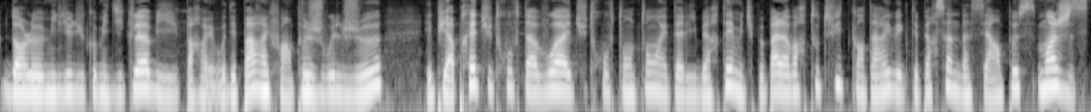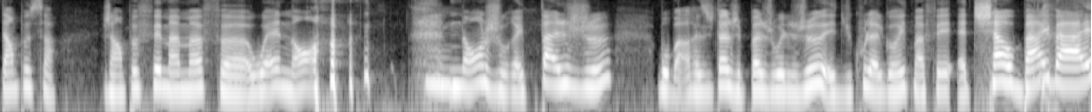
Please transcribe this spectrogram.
dans le milieu du comédie club, il, par- au départ, il faut un peu jouer le jeu. Et puis après, tu trouves ta voix et tu trouves ton ton et ta liberté, mais tu peux pas l'avoir tout de suite quand tu arrives avec tes personnes. Bah, c'est un peu, moi, c'était un peu ça. J'ai un peu fait ma meuf, euh, ouais, non, Mm. non, je jouerai pas le jeu. Bon, bah, résultat, j'ai pas joué le jeu et du coup, l'algorithme a fait eh, ciao, bye bye.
